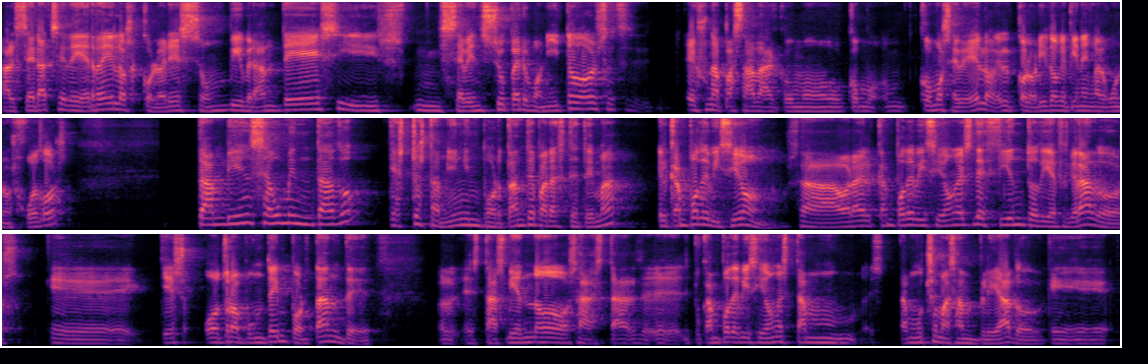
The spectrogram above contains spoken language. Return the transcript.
Al ser HDR, los colores son vibrantes y se ven súper bonitos. Es una pasada cómo, cómo, se ve el colorido que tienen algunos juegos. También se ha aumentado, que esto es también importante para este tema, el campo de visión. O sea, ahora el campo de visión es de 110 grados, que, que es otro apunte importante estás viendo, o sea, eh, tu campo de visión está, está mucho más ampliado que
